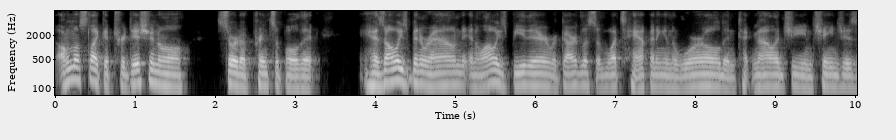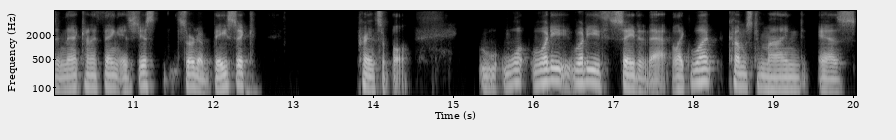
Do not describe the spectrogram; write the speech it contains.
almost like a traditional sort of principle that has always been around and will always be there regardless of what's happening in the world and technology and changes and that kind of thing. It's just sort of basic principle. What, what do you what do you say to that? Like what comes to mind as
